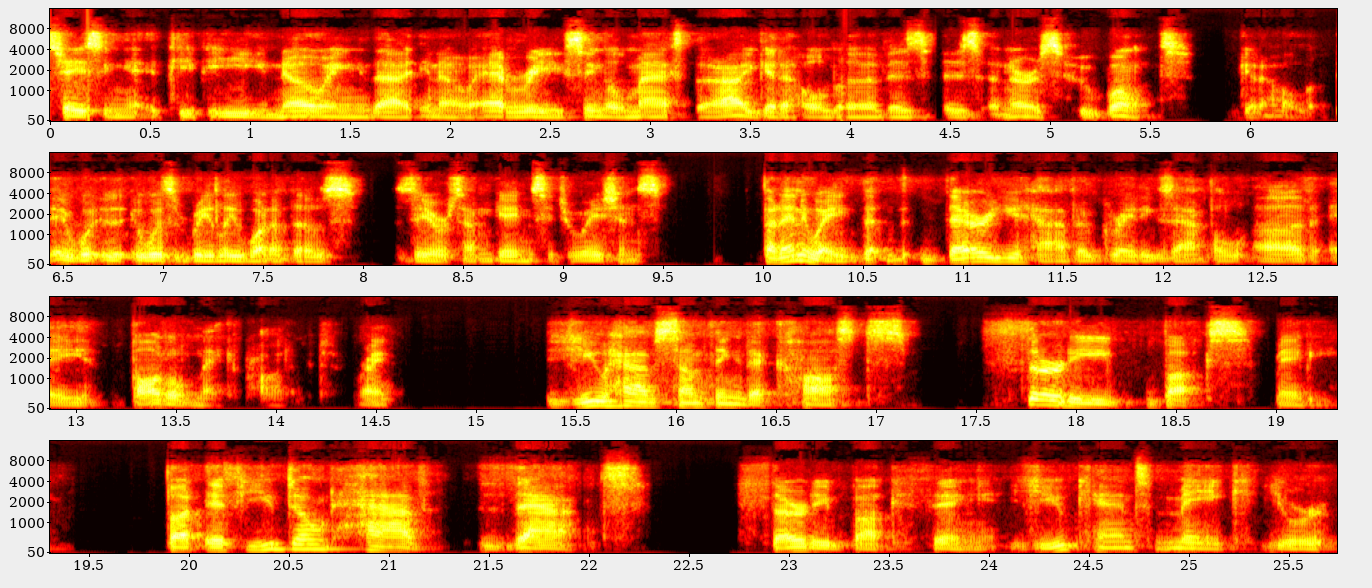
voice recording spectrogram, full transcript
chasing PPE, knowing that you know every single mask that I get a hold of is is a nurse who won't get a hold of. It, w- it was really one of those zero sum game situations but anyway, th- there you have a great example of a bottleneck product, right? You have something that costs 30 bucks, maybe. But if you don't have that 30 buck thing, you can't make your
